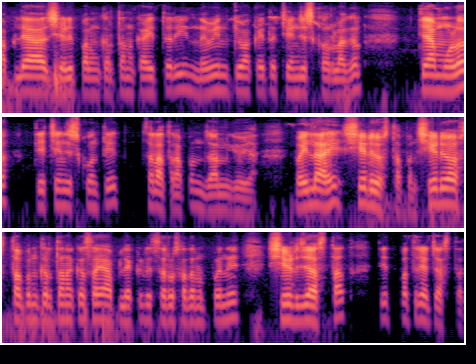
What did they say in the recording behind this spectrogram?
आपल्या शेळी पालन करताना काहीतरी नवीन किंवा काहीतरी चेंजेस करावं लागेल. त्यामुळं ते चेंजेस कोणते? चला तर आपण जाणून घेऊया. पहिलं आहे शेड व्यवस्थापन. शेड व्यवस्थापन करताना कसं आहे आपल्याकडे सर्वसाधारणपणे शेड जे असतात ते पत्र्याचे असतात.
